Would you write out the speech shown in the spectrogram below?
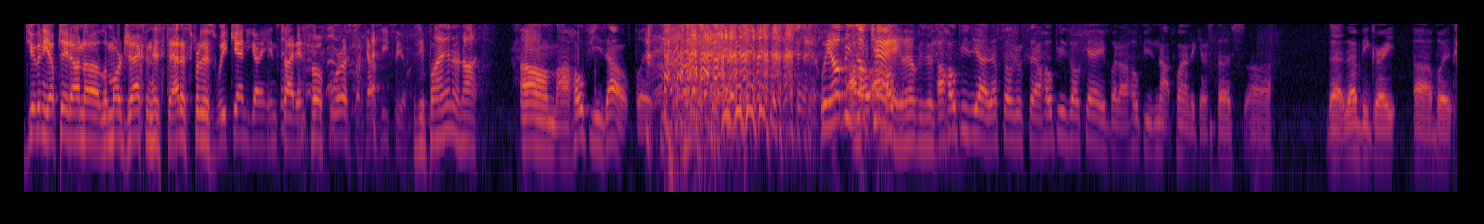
Do you have any update on uh, Lamar Jackson, his status for this weekend? You got any inside info for us? Like, how's he feel? Is he playing or not? Um, I hope he's out, but We hope he's ho- okay. I We hope, hope he's okay. I hope he's yeah. That's what I was gonna say. I hope he's okay, but I hope he's not playing against us. Uh, that that'd be great. Uh, but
